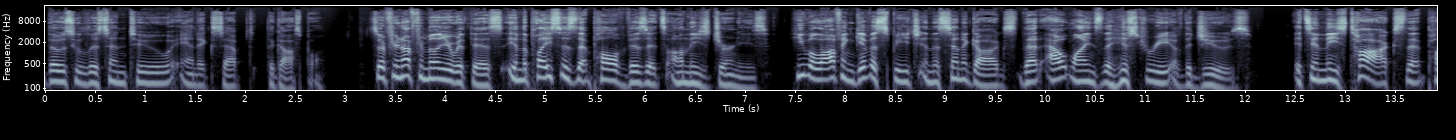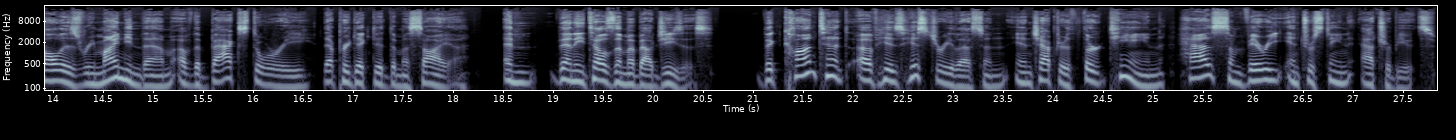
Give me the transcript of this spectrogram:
those who listen to and accept the gospel. So, if you're not familiar with this, in the places that Paul visits on these journeys, he will often give a speech in the synagogues that outlines the history of the Jews. It's in these talks that Paul is reminding them of the backstory that predicted the Messiah. And then he tells them about Jesus. The content of his history lesson in chapter 13 has some very interesting attributes.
